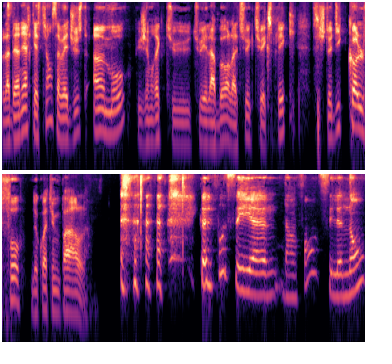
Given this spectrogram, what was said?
La dernière question, ça va être juste un mot, puis j'aimerais que tu, tu élabores là-dessus et que tu expliques. Si je te dis colfo, de quoi tu me parles? colfo, c'est, euh, dans le fond, c'est le nom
